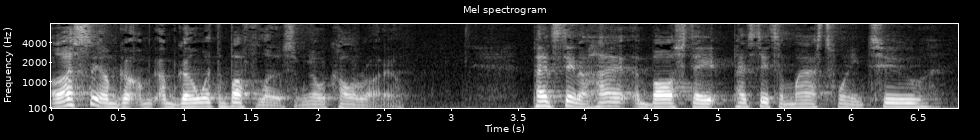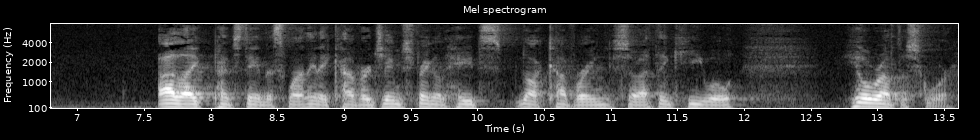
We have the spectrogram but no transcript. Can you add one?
Honestly, I'm, go- I'm going with the Buffaloes. I'm going with Colorado. Penn State and Ball State. Penn State's a minus 22. I like Penn State in this one. I think they cover. James Franklin hates not covering, so I think he will he'll run up the score.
